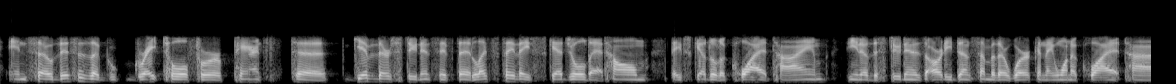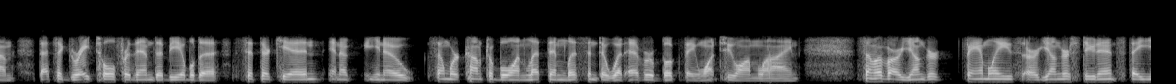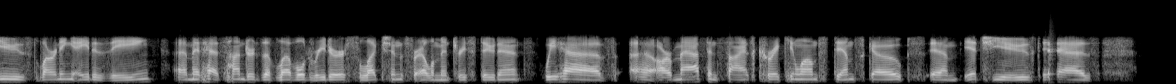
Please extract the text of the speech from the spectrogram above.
And so this is a g- great tool for parents to give their students if they let's say they scheduled at home, they've scheduled a quiet time, you know, the student has already done some of their work and they want a quiet time. That's a great tool for them to be able to sit their kid in a you know, somewhere comfortable and let them listen to whatever book they want to online. Some of our younger families or younger students, they use Learning A to Z. Um, it has hundreds of leveled reader selections for elementary students. We have uh, our math and science curriculum, STEM scopes. Um, it's used. It has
